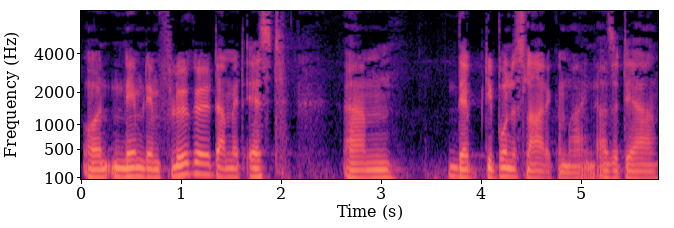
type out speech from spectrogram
Und neben dem Flügel, damit ist ähm, der, die Bundeslade gemeint, also der,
